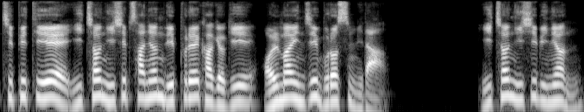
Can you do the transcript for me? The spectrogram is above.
GPT의 2024년 리플의 가격이 얼마인지 물었습니다. 2022년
